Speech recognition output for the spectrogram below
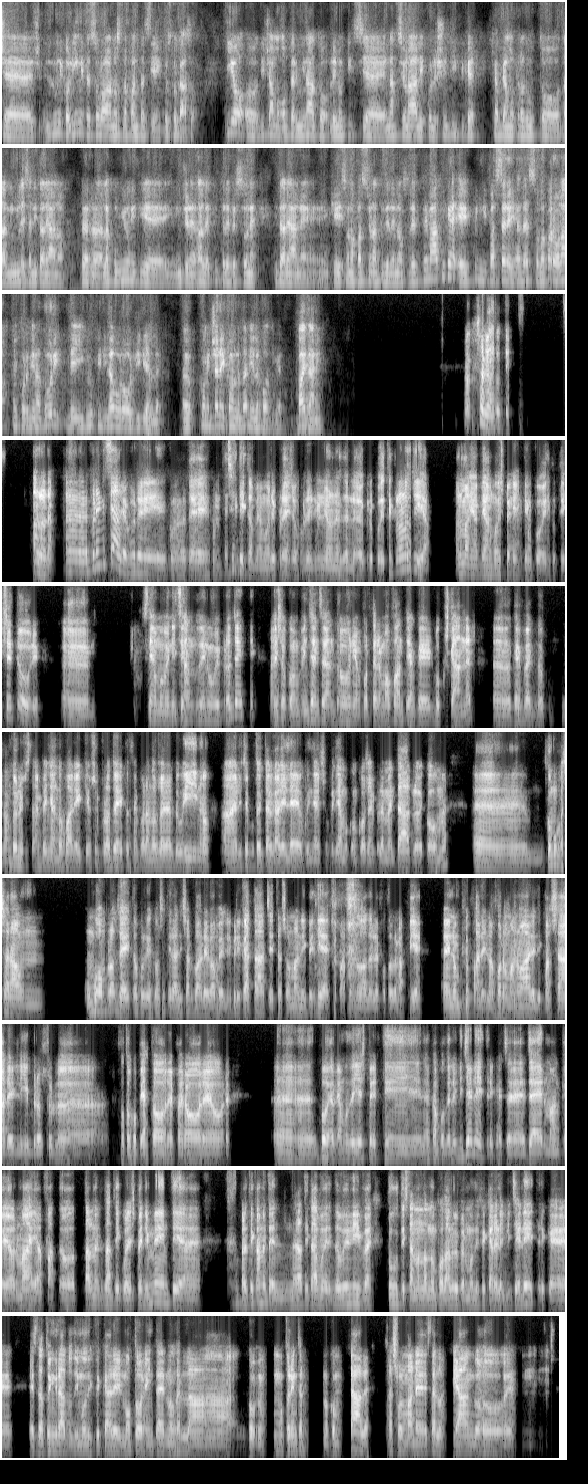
l'unico limite è solo la nostra fantasia in questo caso. Io diciamo, ho terminato le notizie nazionali, quelle scientifiche che abbiamo tradotto dall'inglese all'italiano per la community e in generale tutte le persone italiane che sono appassionate delle nostre tematiche e quindi passerei adesso la parola ai coordinatori dei gruppi di lavoro GDL. Eh, comincerei con Daniele Podiger. Vai Dani. Salve a tutti. Allora, eh, per iniziare vorrei, come avete, come avete sentito, abbiamo ripreso con le riunioni del gruppo di tecnologia, ormai abbiamo esperti un po' in tutti i settori, eh, stiamo iniziando dei nuovi progetti, adesso con Vincenzo e Antonio porteremo avanti anche il book scanner, eh, che vedo, Antonio si sta impegnando parecchio sul progetto, sta imparando a usare Arduino, ha ricevuto Intel Galileo, quindi adesso vediamo con cosa implementarlo e come. Eh, comunque sarà un, un buon progetto perché consentirà di salvare vabbè, libri cartacei, trasformarli in PDF partendo da delle fotografie e non più fare il lavoro manuale di passare il libro sul uh, fotocopiatore per ore e ore. Eh, poi abbiamo degli esperti nel campo delle bici elettriche, c'è German che ormai ha fatto talmente tanti di quegli esperimenti e praticamente nella città dove vive tutti stanno andando un po' da lui per modificare le bici elettriche è stato in grado di modificare il motore interno della un motore interno commerciale, trasformare stella triangolo in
